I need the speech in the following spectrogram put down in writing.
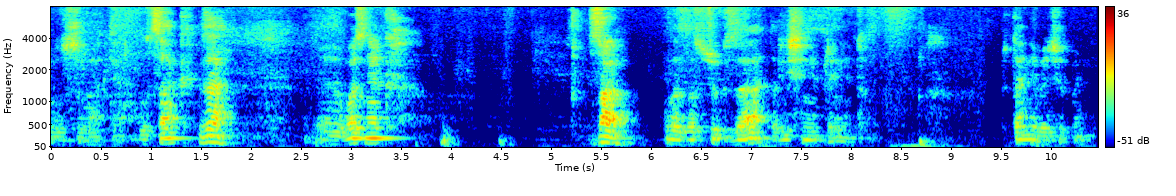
голосувати. Луцак, За. Е, Возняк, За. Лазарчук за. Рішення прийнято. Питання вичерпані.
